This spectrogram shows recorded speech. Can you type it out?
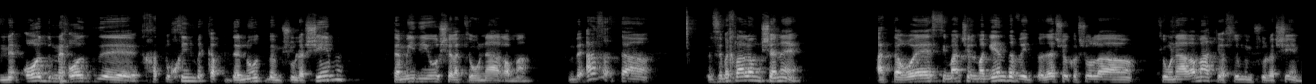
מאוד מאוד אה, חתוכים בקפדנות במשולשים, תמיד יהיו של הכהונה הרמה. ואז אתה, זה בכלל לא משנה. אתה רואה סימן של מגן דוד, אתה יודע שהוא קשור לכהונה הרמה כי עשו במשולשים.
